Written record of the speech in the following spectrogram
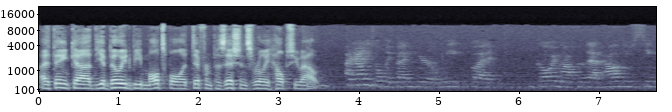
I think uh, the ability to be multiple at different positions really helps you out. I know he's only been here a week, but going off of that, how have you seen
